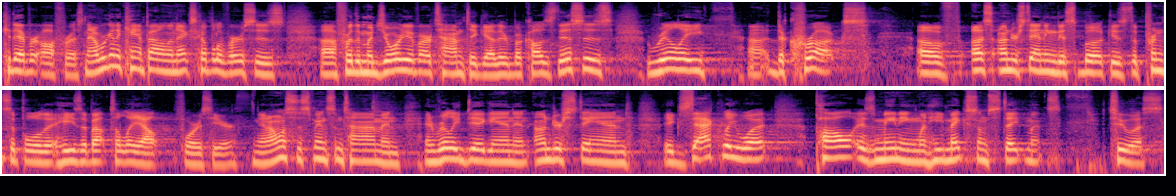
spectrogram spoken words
could ever offer us. Now, we're going to camp out on the next couple of verses uh, for the majority of our time together because this is really uh, the crux of us understanding this book is the principle that he's about to lay out for us here. And I want us to spend some time and, and really dig in and understand exactly what Paul is meaning when he makes some statements to us.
